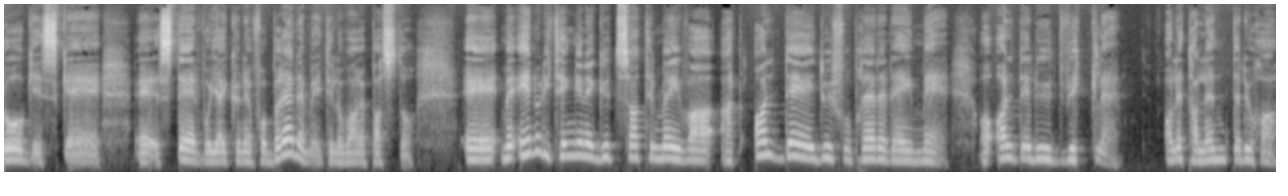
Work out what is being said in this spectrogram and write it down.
teologisk sted hvor jeg kunne forberede meg til å være pastor. Men en av de tingene Gud sa til meg, var at alt det du forbereder deg med, og alt det du utvikler, alle talenter du har,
